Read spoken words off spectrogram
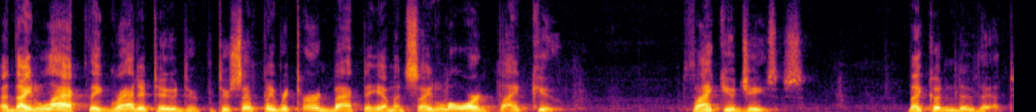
And they lack the gratitude to, to simply return back to Him and say, Lord, thank you. Thank you, Jesus. They couldn't do that.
